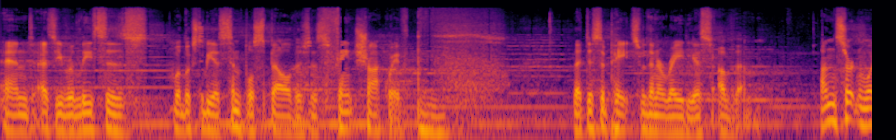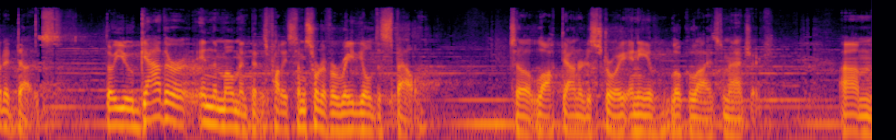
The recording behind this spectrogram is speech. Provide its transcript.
And as he releases what looks to be a simple spell, there's this faint shockwave that dissipates within a radius of them. Uncertain what it does, though you gather in the moment that it's probably some sort of a radial dispel to lock down or destroy any localized magic. Um,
